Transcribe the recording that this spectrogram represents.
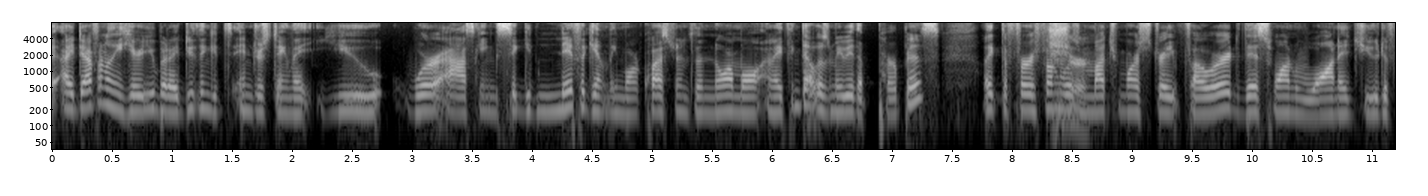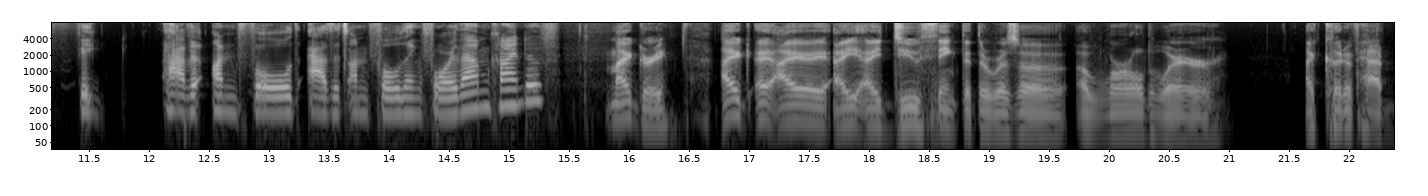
I- I definitely hear you, but I do think it's interesting that you were asking significantly more questions than normal, and I think that was maybe the purpose. Like the first one Sure. was much more straightforward. This one wanted you to fig- have it unfold as it's unfolding for them, kind of. I agree. I I I I do think that there was a a world where I could have had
